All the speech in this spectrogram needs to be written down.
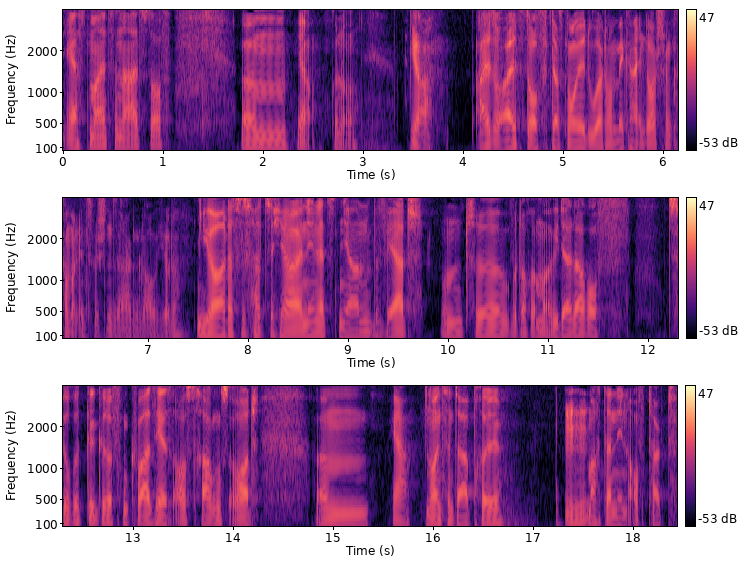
Erstmals in Alsdorf. Ähm, ja, genau. Ja, also Alsdorf, das neue Duathlon-Mecker in Deutschland, kann man inzwischen sagen, glaube ich, oder? Ja, das ist, hat sich ja in den letzten Jahren bewährt und äh, wird auch immer wieder darauf zurückgegriffen, quasi als Austragungsort. Ähm, ja, 19. April mhm. macht dann den Auftakt.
